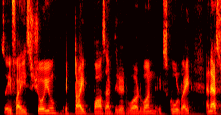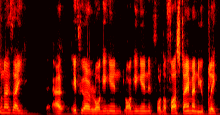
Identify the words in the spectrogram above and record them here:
So if I show you, it type pass at the rate word one, it's cool, right? And as soon as I, if you are logging in, logging in for the first time and you click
